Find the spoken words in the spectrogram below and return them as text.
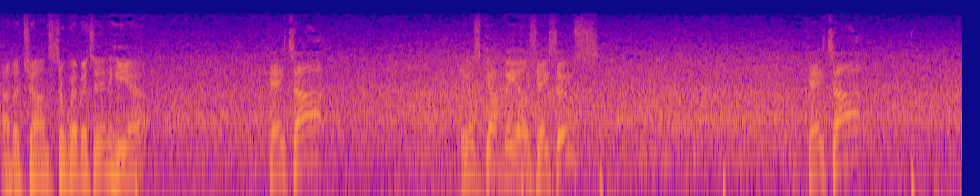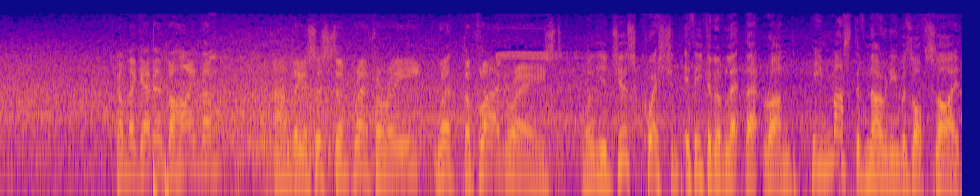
And a chance to whip it in here. Keita. Here's Gabriel Jesus. Keita. Can they get in behind them? And the assistant referee with the flag raised. Well, you just question if he could have let that run. He must have known he was offside.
